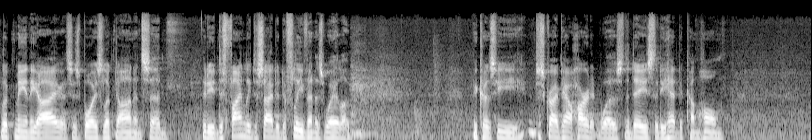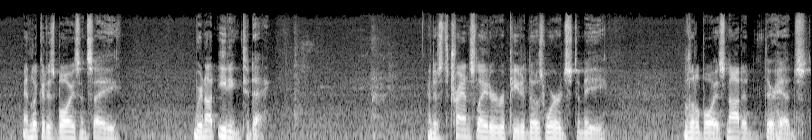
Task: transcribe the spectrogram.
looked me in the eye as his boys looked on and said, that he had finally decided to flee Venezuela because he described how hard it was the days that he had to come home and look at his boys and say, We're not eating today. And as the translator repeated those words to me, the little boys nodded their heads,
